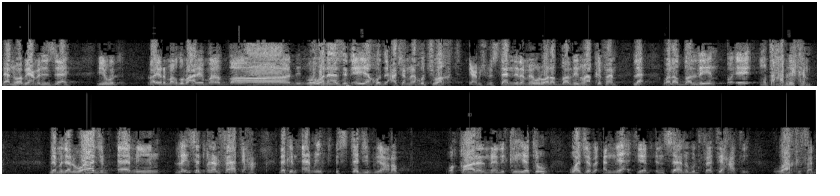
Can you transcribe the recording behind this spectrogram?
لأن هو بيعمل إزاي؟ يقول غير مغضوب عليهم ولا الضالين. وهو نازل إيه ياخد عشان ما ياخدش وقت. يعني مش مستني لما يقول ولا الضالين واقفا. لا ولا الضالين إيه متحركا. ده من الواجب آمين ليست من الفاتحة. لكن آمين استجب يا رب. وقال المالكية وجب أن يأتي الإنسان بالفاتحة واقفا.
